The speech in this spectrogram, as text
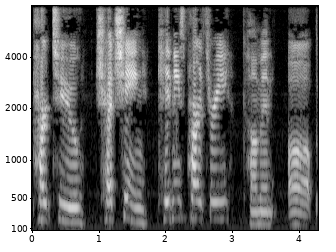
part two, cha-ching, kidneys part three coming up.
